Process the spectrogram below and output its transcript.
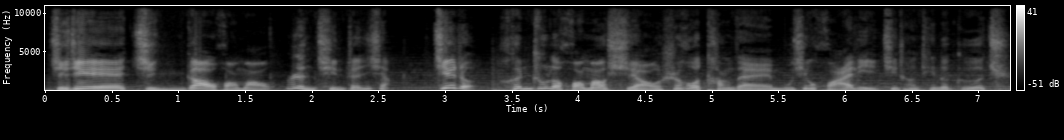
姐姐警告黄毛认清真相。接着哼出了黄毛小时候躺在母亲怀里经常听的歌曲。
